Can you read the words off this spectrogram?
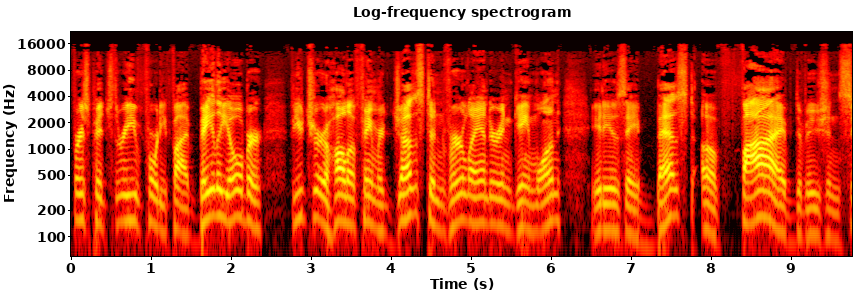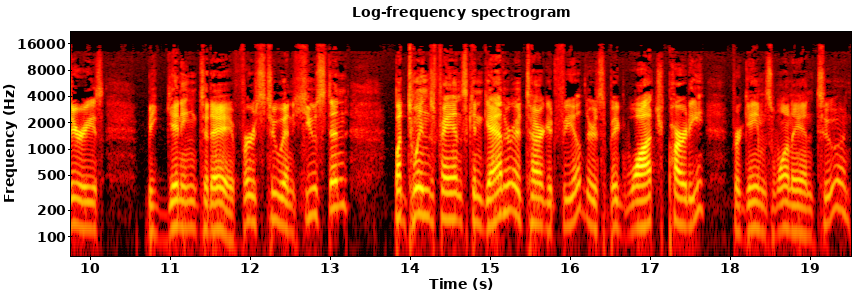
First pitch 3:45. Bailey Ober future Hall of Famer Justin Verlander in game one. It is a best of five division series beginning today. First two in Houston, but Twins fans can gather at Target Field. There's a big watch party for games one and two. And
